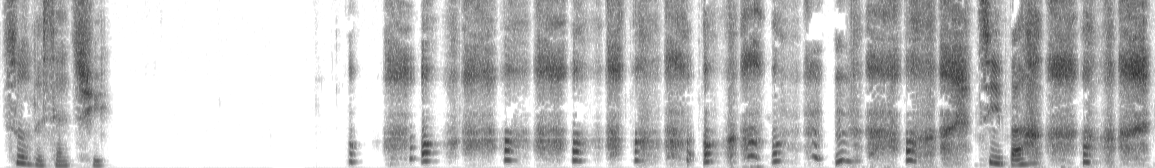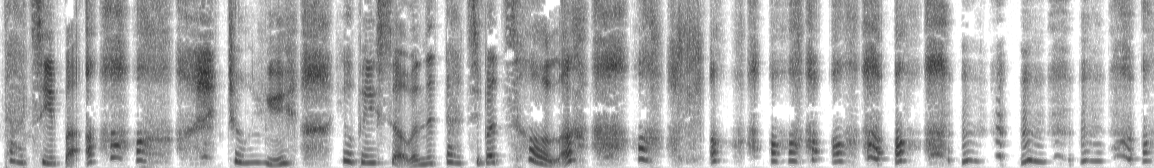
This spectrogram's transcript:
坐了下去。鸡巴，大鸡巴，终于又被小文的大鸡巴操了！啊啊啊啊啊！嗯嗯嗯，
